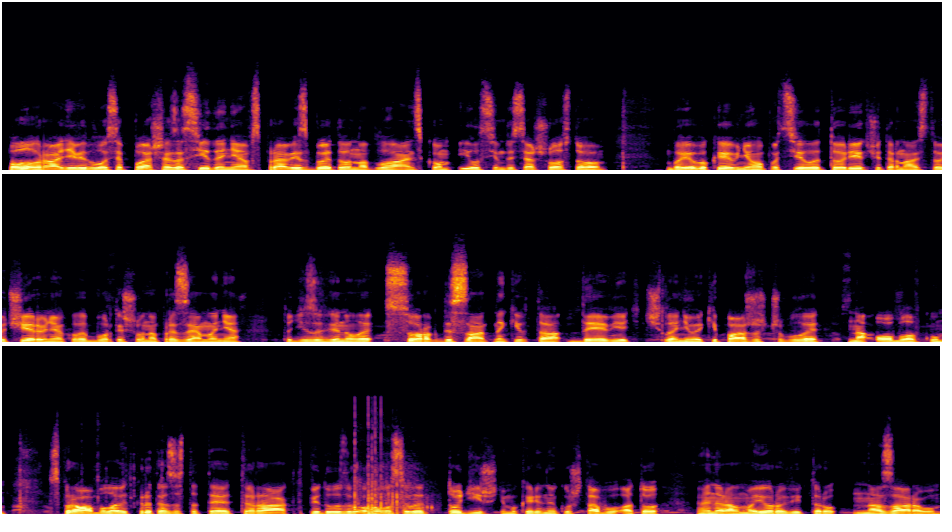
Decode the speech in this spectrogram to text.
В Павлограді відбулося перше засідання в справі збитого над Луганськом Іл-76. Бойовики в нього поцілили торік, 14 червня, коли борт йшов на приземлення. Тоді загинули 40 десантників та 9 членів екіпажу, що були на облавку. Справа була відкрита за статтею теракт. Підозру оголосили тодішньому керівнику штабу АТО генерал-майору Віктору Назарову.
